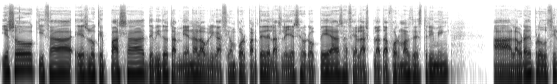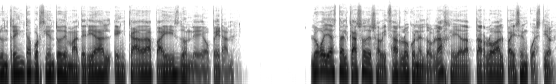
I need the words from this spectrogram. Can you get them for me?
Y eso quizá es lo que pasa debido también a la obligación por parte de las leyes europeas hacia las plataformas de streaming a la hora de producir un 30% de material en cada país donde operan. Luego ya está el caso de suavizarlo con el doblaje y adaptarlo al país en cuestión,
